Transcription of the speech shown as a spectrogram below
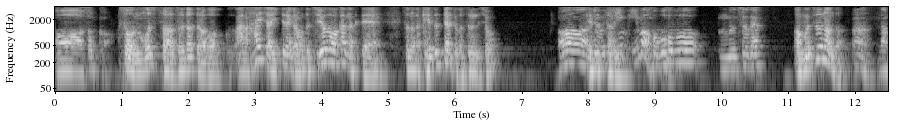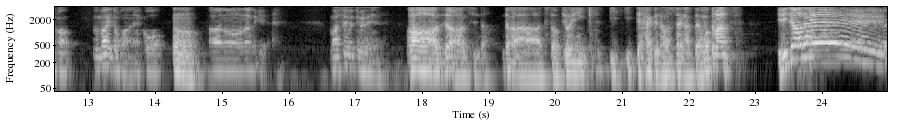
ああ、そっか。そう、もしさ、それだったらもう、あの、歯医者行ってないから本当治療がわかんなくて、そのなんか削ったりとかするんでしょ？ああ削ったりい今ほぼほぼ無痛だよ。あ、無痛なんだ。うん。なんか、うまいとこはね、こうん。う、あのー、なんだっけ。麻酔打ってくれるんじゃないああ、じゃあ安心だ。だから、ちょっと病院行きい行って早く治したいなって思ってます。以上でーす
